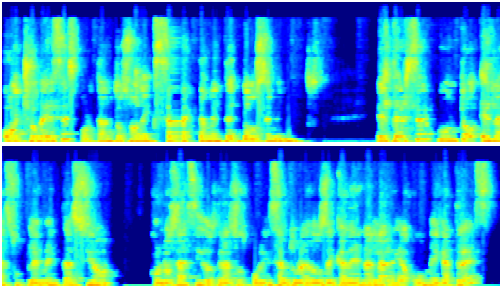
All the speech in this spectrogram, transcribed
ocho veces, por tanto son exactamente 12 minutos. El tercer punto es la suplementación con los ácidos grasos poliinsaturados de cadena larga, omega 3.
